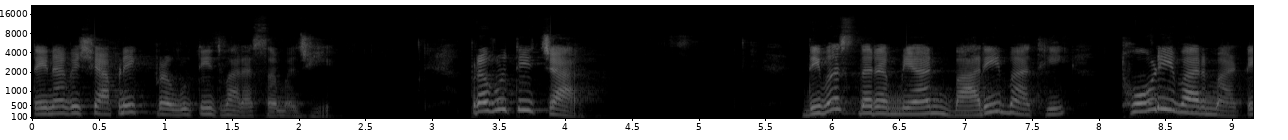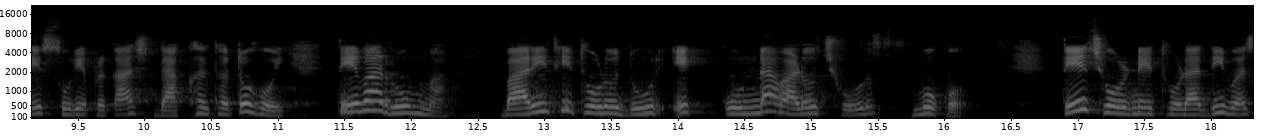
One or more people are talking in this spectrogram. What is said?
તેના વિશે આપણે એક પ્રવૃત્તિ દ્વારા સમજીએ. પ્રવૃત્તિ ચાર. દિવસ દરમિયાન બારીમાંથી થોડી વાર માટે સૂર્યપ્રકાશ દાખલ થતો હોય તેવા રૂમમાં બારીથી થોડો દૂર એક કુંડાવાળો છોડ મૂકો. તે છોડને થોડા દિવસ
